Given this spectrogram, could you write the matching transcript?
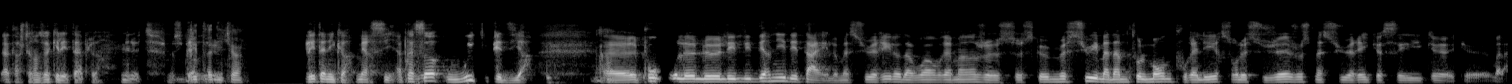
Attends, je t'ai rendu à quelle étape là? Minute. Je me suis Britannica. Britannica, merci. Après ça, Wikipédia. Ah. Euh, pour, les, derniers détails, m'assurer d'avoir vraiment ce, que monsieur et madame tout le monde pourraient lire sur le sujet, juste m'assurer que c'est que, voilà,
